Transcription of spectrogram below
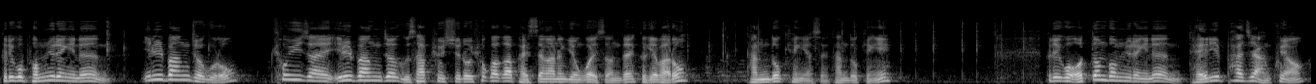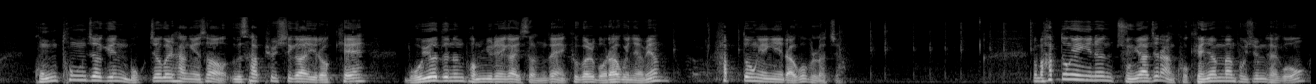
그리고 법률행위는 일방적으로 표의자의 일방적 의사표시로 효과가 발생하는 경우가 있었는데 그게 바로 단독행위였어요. 단독행위. 그리고 어떤 법률행위는 대립하지 않고요. 공통적인 목적을 향해서 의사표시가 이렇게 모여드는 법률행위가 있었는데 그걸 뭐라고 했냐면 합동행위라고 불렀죠. 그럼 합동행위는 중요하지는 않고 개념만 보시면 되고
